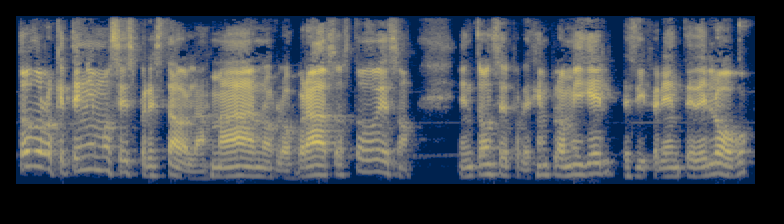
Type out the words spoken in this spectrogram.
todo lo que tenemos es prestado, las manos, los brazos, todo eso. Entonces, por ejemplo, Miguel es diferente de Lobo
